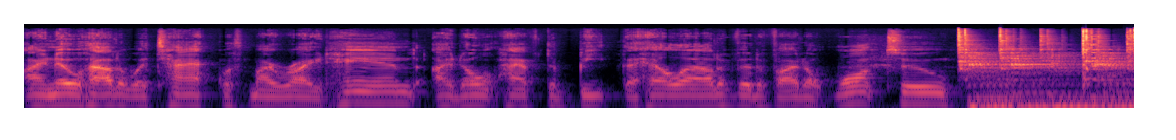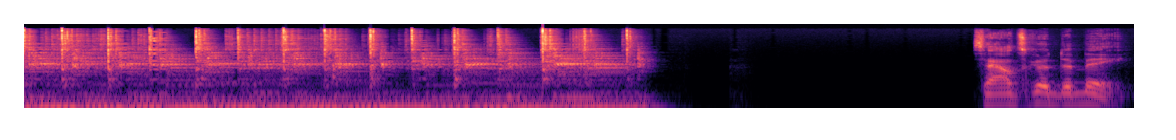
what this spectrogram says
I know how to attack with my right hand. I don't have to beat the hell out of it if I don't want to. Sounds good to me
